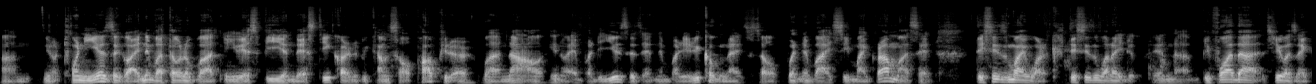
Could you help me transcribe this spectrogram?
um, you know 20 years ago i never thought about usb and the sd card become so popular but now you know everybody uses it and everybody recognizes. So whenever i see my grandma I said this is my work. This is what i do. And uh, before that she was like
